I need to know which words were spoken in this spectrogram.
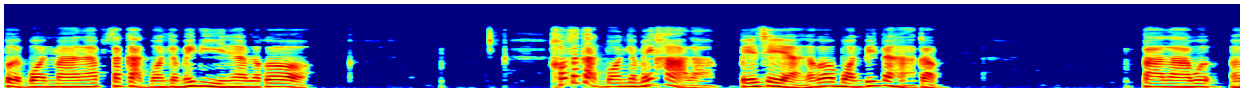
เปิดบอลมานะครับ สกัดบอลกันไม่ดีนะครับ แล้วก็เขาสกัดบอลกันไม่ขาดอะ เปเช่อะแล้วก็บอลปิ้นไปหากับปาลาเวอร์เอ่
